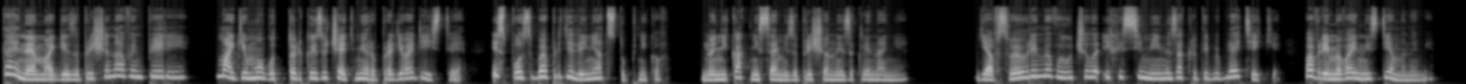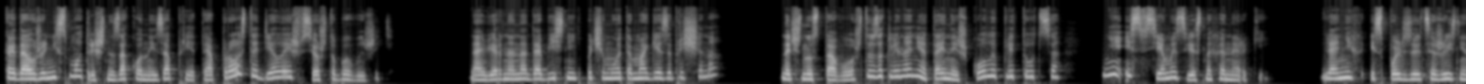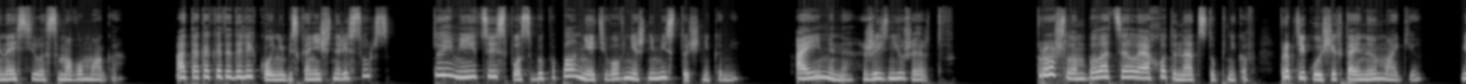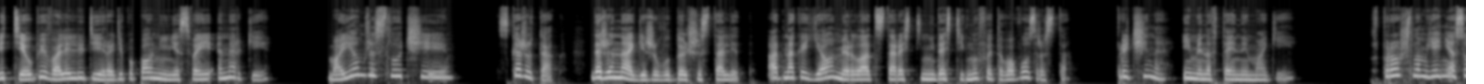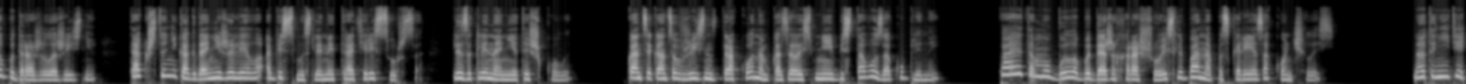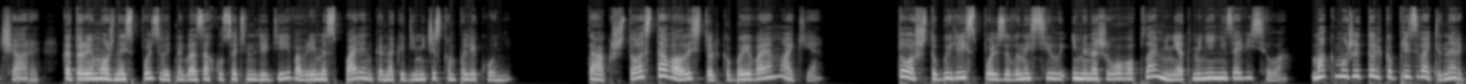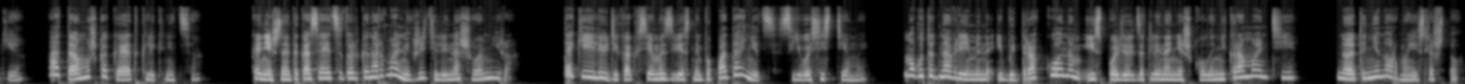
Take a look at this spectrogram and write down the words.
Тайная магия запрещена в Империи, маги могут только изучать меры противодействия и способы определения отступников, но никак не сами запрещенные заклинания. Я в свое время выучила их из семейной закрытой библиотеки во время войны с демонами, когда уже не смотришь на законы и запреты, а просто делаешь все, чтобы выжить. Наверное, надо объяснить, почему эта магия запрещена? Начну с того, что заклинания тайной школы плетутся не из всем известных энергий. Для них используется жизненная сила самого мага. А так как это далеко не бесконечный ресурс, то имеются и способы пополнять его внешними источниками, а именно жизнью жертв. В прошлом была целая охота на отступников, практикующих тайную магию, ведь те убивали людей ради пополнения своей энергии. В моем же случае... Скажу так, даже наги живут дольше ста лет, однако я умерла от старости, не достигнув этого возраста. Причина именно в тайной магии. В прошлом я не особо дорожила жизнью, так что никогда не жалела о бессмысленной трате ресурса для заклинания этой школы. В конце концов, жизнь с драконом казалась мне и без того закупленной, Поэтому было бы даже хорошо, если бы она поскорее закончилась. Но это не те чары, которые можно использовать на глазах у сотен людей во время спарринга на академическом полигоне. Так что оставалась только боевая магия. То, что были использованы силы именно живого пламени, от меня не зависело. Маг может только призвать энергию, а там уж какая откликнется. Конечно, это касается только нормальных жителей нашего мира. Такие люди, как всем известный попаданец с его системой, могут одновременно и быть драконом, и использовать заклинание школы некромантии. Но это не норма, если что.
